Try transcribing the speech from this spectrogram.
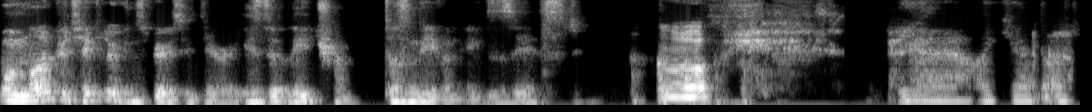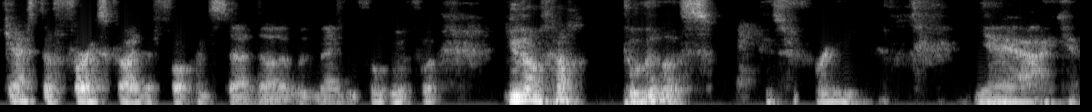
"Well, my particular conspiracy theory is that Leitrim doesn't even exist." Oh, Yeah, I guess, I guess the first guy that fucking said that it was maybe fucking for you know the Luas is free. Yeah, I get,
